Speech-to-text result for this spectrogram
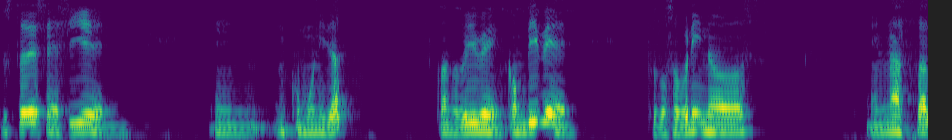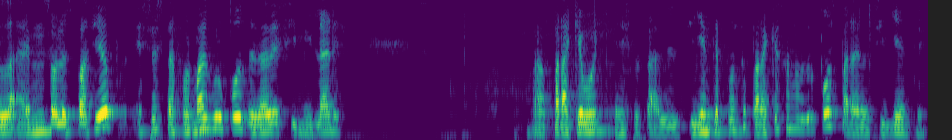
ustedes así en, en, comunidad. Cuando viven, conviven pues los sobrinos en una sala, en un solo espacio, pues, es esta, formar grupos de edades similares. Ah, ¿Para qué voy? Este es al siguiente punto. ¿Para qué son los grupos? Para el siguiente.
